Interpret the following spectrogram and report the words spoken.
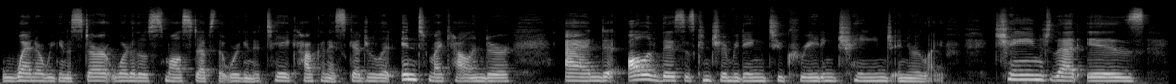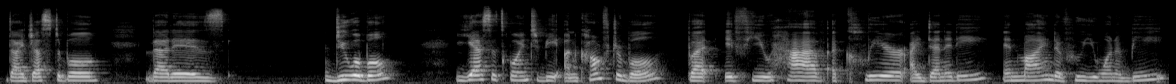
when are we going to start? What are those small steps that we're going to take? How can I schedule it into my calendar? And all of this is contributing to creating change in your life. Change that is digestible, that is doable. Yes, it's going to be uncomfortable but if you have a clear identity in mind of who you want to be,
